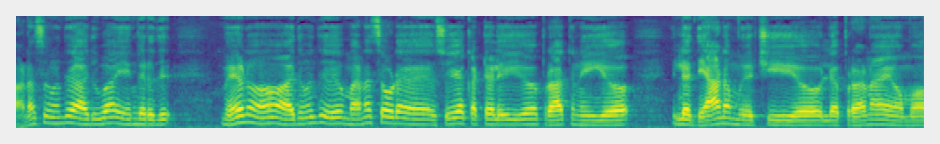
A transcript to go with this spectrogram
மனசு வந்து அதுவாக எங்கிறது மேலும் அது வந்து மனசோட சுய கட்டளையோ பிரார்த்தனையோ இல்லை தியான முயற்சியோ இல்லை பிராணாயாமோ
